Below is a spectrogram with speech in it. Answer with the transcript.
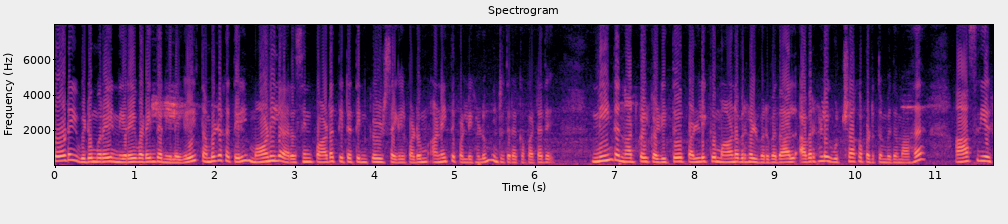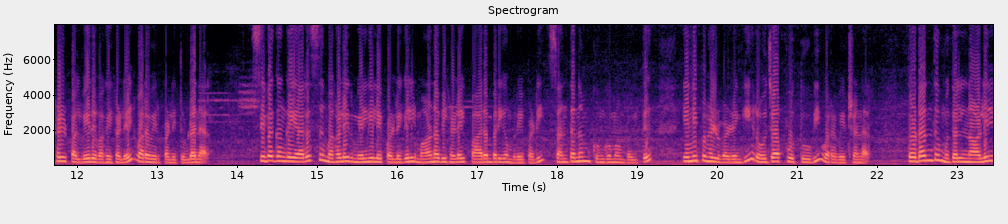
கோடை விடுமுறை நிறைவடைந்த நிலையில் தமிழகத்தில் மாநில அரசின் பாடத்திட்டத்தின் கீழ் செயல்படும் அனைத்து பள்ளிகளும் இன்று திறக்கப்பட்டது. நீண்ட நாட்கள் கழித்து பள்ளிக்கு மாணவர்கள் வருவதால் அவர்களை உற்சாகப்படுத்தும் விதமாக ஆசிரியர்கள் பல்வேறு வகைகளில் வரவேற்பளித்துள்ளனர் சிவகங்கை அரசு மகளிர் மேல்நிலைப் பள்ளியில் மாணவிகளை பாரம்பரிய முறைப்படி சந்தனம் குங்குமம் வைத்து இனிப்புகள் வழங்கி ரோஜாப்பூ தூவி வரவேற்றனர். தொடர்ந்து முதல் நாளில்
